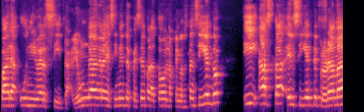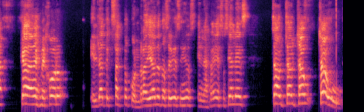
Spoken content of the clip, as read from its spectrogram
para Universitario. Un agradecimiento especial para todos los que nos están siguiendo y hasta el siguiente programa cada vez mejor el dato exacto con Radio No se olviden en las redes sociales. Chau, chau, chau, chau.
